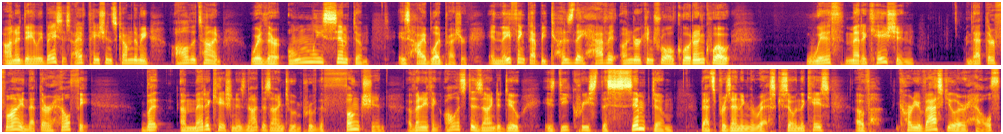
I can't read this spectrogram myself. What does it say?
on a daily basis. I have patients come to me all the time where their only symptom is high blood pressure. And they think that because they have it under control, quote unquote, with medication, that they're fine, that they're healthy. But a medication is not designed to improve the function of anything. All it's designed to do is decrease the symptom that's presenting the risk. So, in the case of cardiovascular health,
